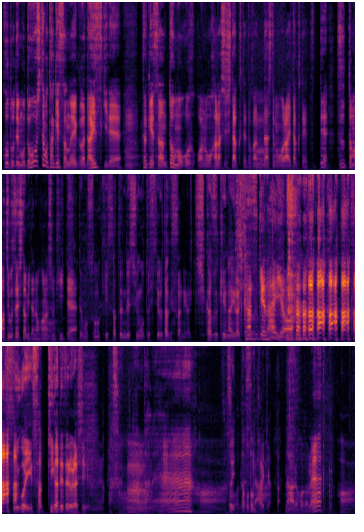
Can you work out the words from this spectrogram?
ことでもうどうしてもたけしさんの映画が大好きでうん。たけしさんともおあのお話ししたくてとかうん。出してもらいたくてっつってずっと待ち伏せしたみたいなお話を聞いて。でもその喫茶店で仕事してるたけしさんには近づけないらしい近づけないよ。すごい殺気が出てるらしいよね。そうなんだね。はあそういったことも書いてあった。なるほどね。はあ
